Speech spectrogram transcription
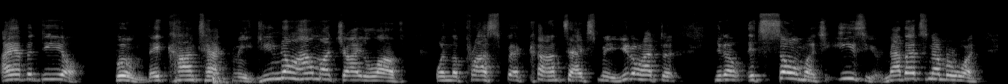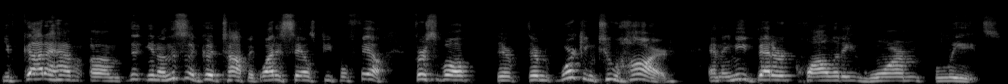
I have a deal. Boom, they contact me. Do you know how much I love when the prospect contacts me? You don't have to, you know, it's so much easier. Now that's number one. You've got to have, um, you know, and this is a good topic. Why do salespeople fail? First of all, they're they're working too hard and they need better quality warm leads.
